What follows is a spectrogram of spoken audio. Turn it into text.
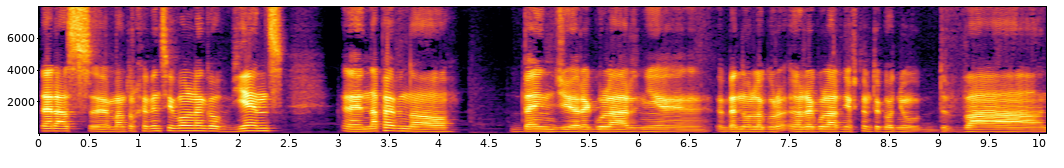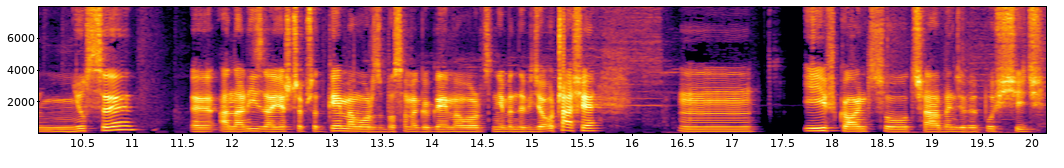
teraz e, mam trochę więcej wolnego, więc e, na pewno będzie regularnie, będą regularnie w tym tygodniu dwa newsy E, analiza jeszcze przed Game Awards, bo samego Game Awards nie będę widział o czasie. Mm, I w końcu trzeba będzie wypuścić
